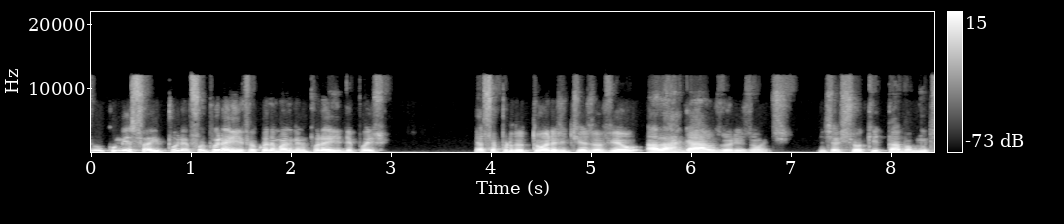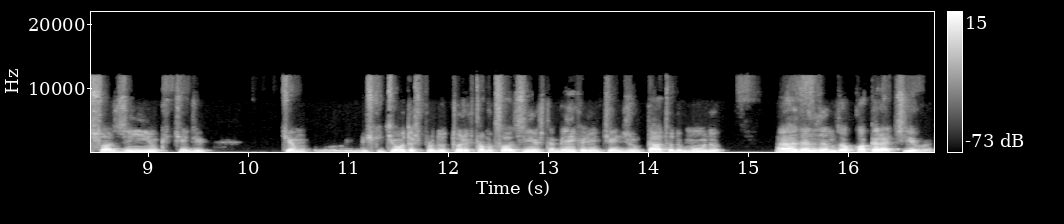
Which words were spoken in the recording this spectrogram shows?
o começo foi por, foi por aí, foi coisa mais ou menos por aí. Depois, essa produtora, a gente resolveu alargar os horizontes. A gente achou que estava muito sozinho, que tinha de tinha, que tinha outras produtoras que estavam sozinhas também, que a gente tinha de juntar todo mundo. Aí organizamos uma cooperativa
